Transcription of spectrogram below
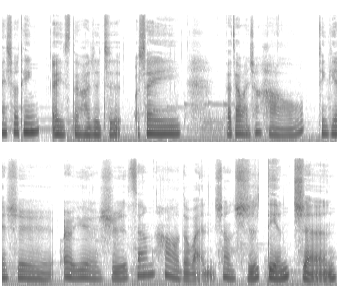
欢迎收听 ACE 对话日子，我是 A。大家晚上好，今天是二月十三号的晚上十点整，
